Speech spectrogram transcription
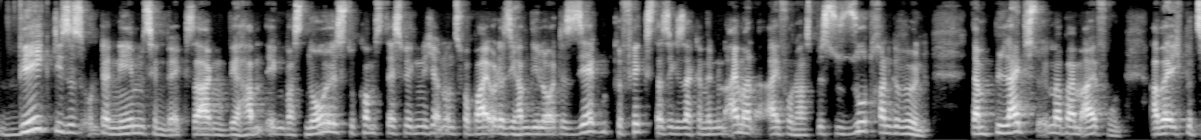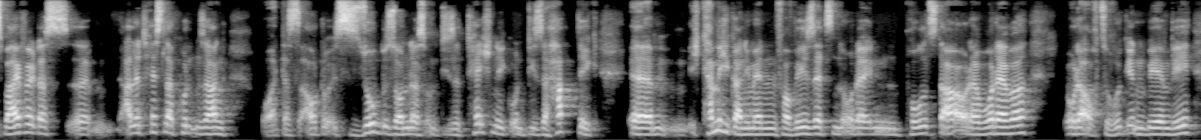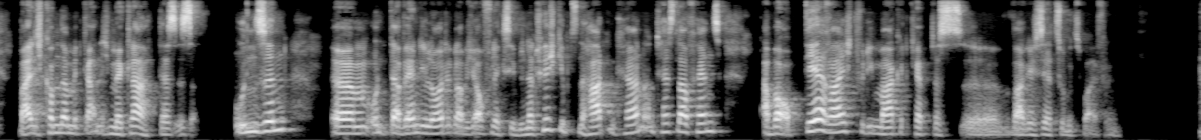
Weg dieses Unternehmens hinweg sagen, wir haben irgendwas Neues, du kommst deswegen nicht an uns vorbei. Oder sie haben die Leute sehr gut gefixt, dass sie gesagt haben, wenn du einmal ein iPhone hast, bist du so dran gewöhnt, dann bleibst du immer beim iPhone. Aber ich bezweifle, dass äh, alle Tesla-Kunden sagen, oh, das Auto ist so besonders und diese Technik und diese Haptik, ähm, ich kann mich gar nicht mehr in einen VW setzen oder in einen Polestar oder whatever oder auch zurück in einen BMW, weil ich komme damit gar nicht mehr klar. Das ist Unsinn. Ähm, und da werden die Leute, glaube ich, auch flexibel. Natürlich gibt es einen harten Kern an Tesla-Fans, aber ob der reicht für die Market Cap, das äh, wage ich sehr zu bezweifeln.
